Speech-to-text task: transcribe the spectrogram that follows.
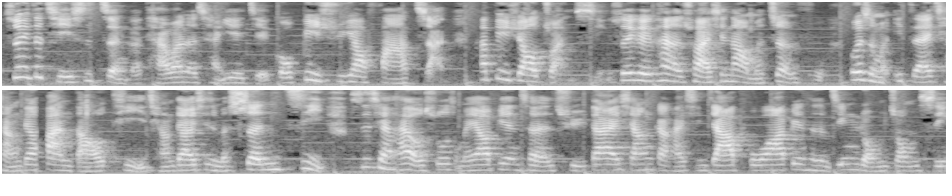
所以这其实是整个台湾的产业结构必须要发展，它必须要转型。所以可以看得出来，现在我们政府为什么一直在强调半导体，强调一些什么生技，之前还有说什么要变成取代香港还新加坡啊，变成金融中心，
